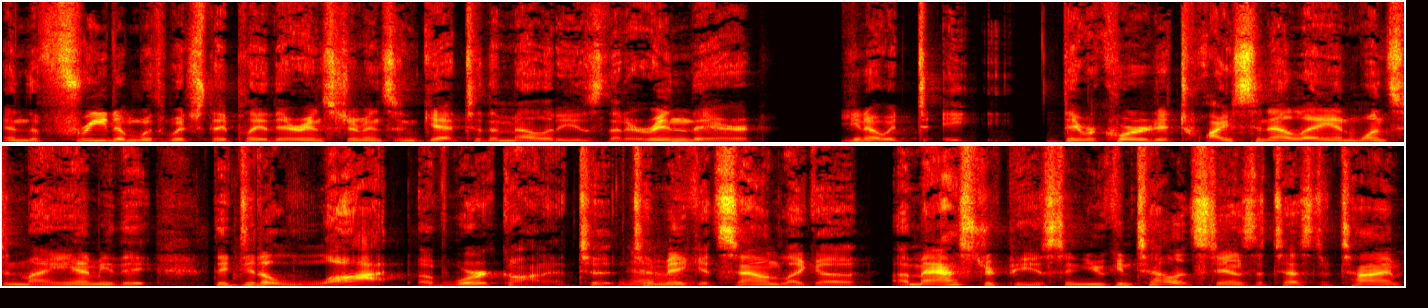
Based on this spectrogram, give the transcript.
and the freedom with which they play their instruments and get to the melodies that are in there, you know, it, it they recorded it twice in LA and once in Miami. They they did a lot of work on it to, to make it sound like a, a masterpiece and you can tell it stands the test of time.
